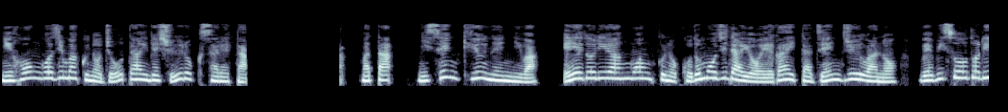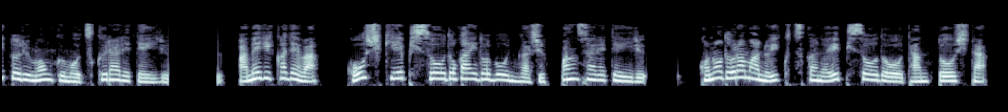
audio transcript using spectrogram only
日本語字幕の状態で収録された。また、2009年にはエイドリアン・モンクの子供時代を描いた全10話のウェビソードリトル・モンクも作られている。アメリカでは公式エピソードガイド本が出版されている。このドラマのいくつかのエピソードを担当した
